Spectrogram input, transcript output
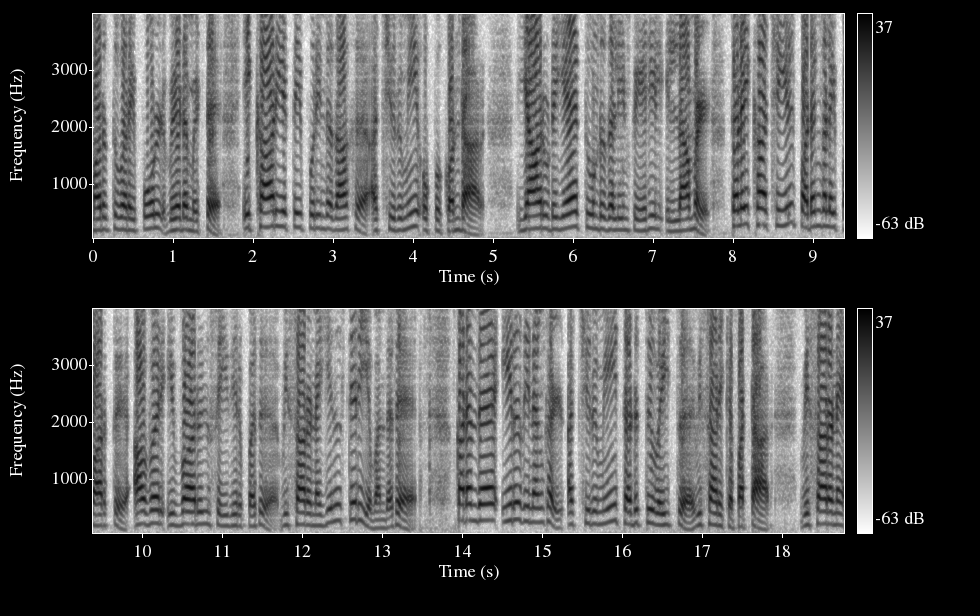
மருத்துவரை போல் வேடமிட்டு இக்காரியத்தை புரிந்ததாக அச்சிறுமி ஒப்புக்கொண்டார். யாருடைய தூண்டுதலின் பேரில் இல்லாமல் தொலைக்காட்சியில் படங்களை பார்த்து அவர் இவ்வாறு செய்திருப்பது விசாரணையில் தெரிய வந்தது. கடந்த இரு தினங்கள் அச்சிறுமி தடுத்து வைத்து விசாரிக்கப்பட்டார். விசாரணை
